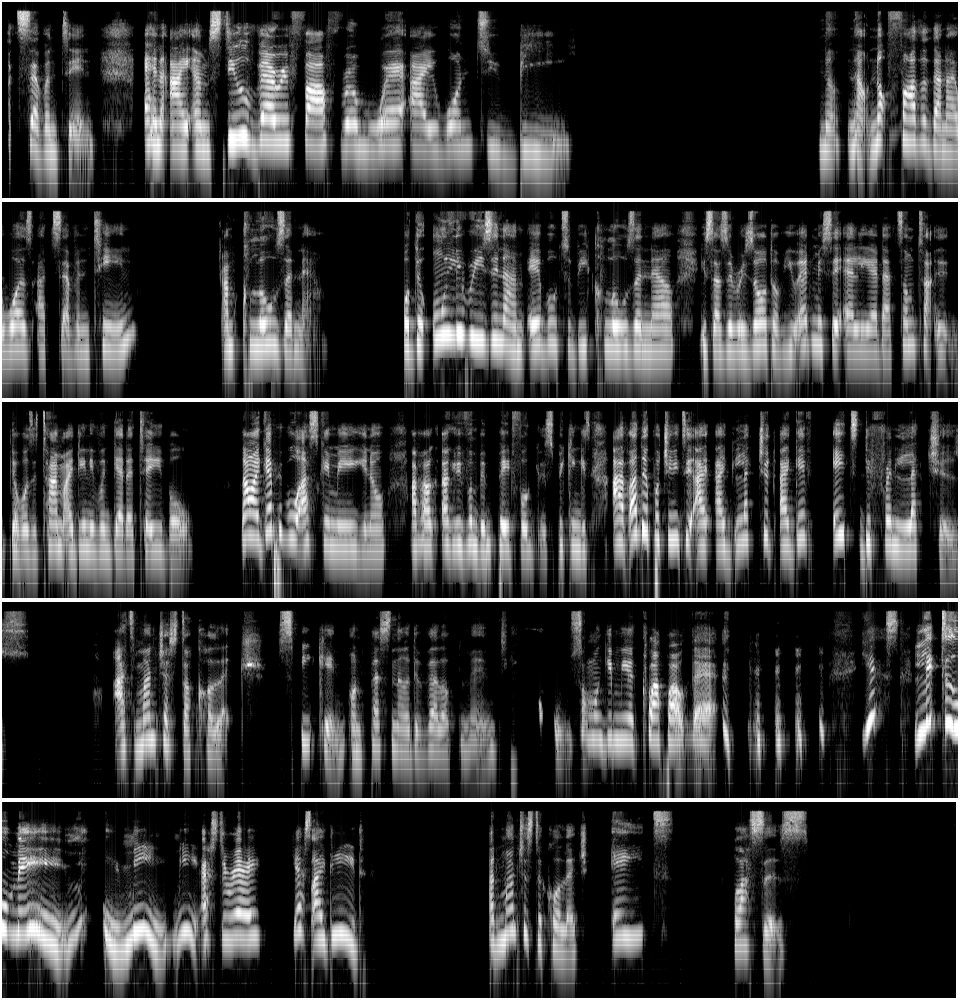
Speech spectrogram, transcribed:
at 17, and I am still very far from where I want to be. No, now, not farther than I was at 17. I'm closer now. But the only reason I'm able to be closer now is as a result of you heard me say earlier that sometimes eh, there was a time I didn't even get a table. Now I get people asking me, you know, I've, I've even been paid for speaking. I've had the opportunity. I, I lectured. I gave eight different lectures at Manchester College, speaking on personal development. Someone give me a clap out there. yes, little me, me, me, me, Esther A. Yes, I did at Manchester College, eight classes,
